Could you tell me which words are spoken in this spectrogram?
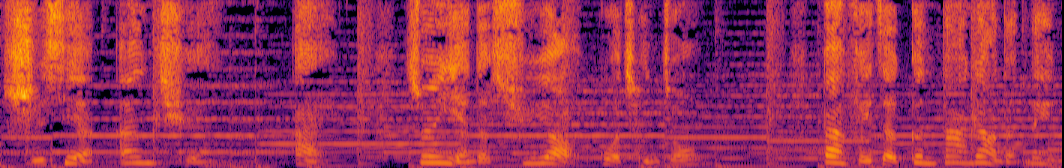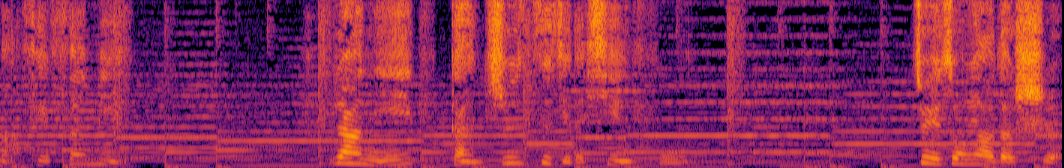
实现安全、爱、尊严的需要过程中，伴随着更大量的内吗啡分泌，让你感知自己的幸福。最重要的是，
